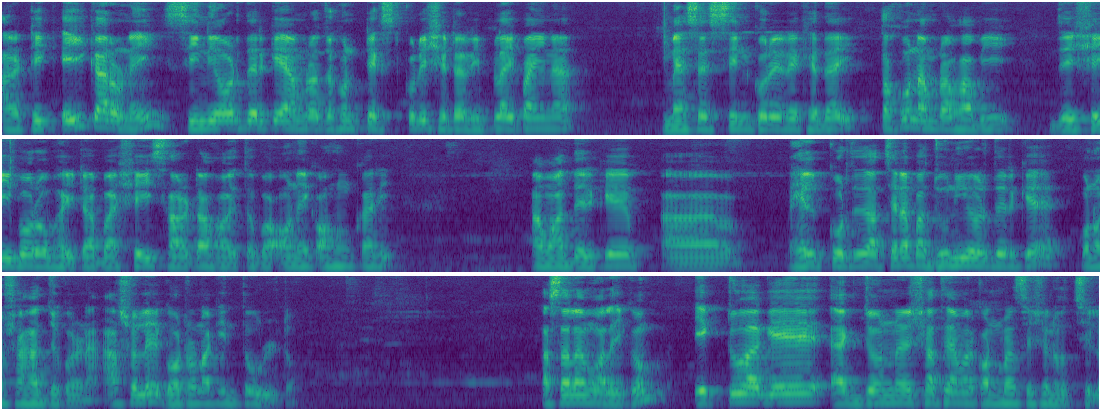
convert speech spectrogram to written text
আর ঠিক এই কারণেই সিনিয়রদেরকে আমরা যখন টেক্সট করি, সেটা রিপ্লাই পাই না মেসেজ সিন করে রেখে দেয়, তখন আমরা ভাবি যে সেই বড় ভাইটা বা সেই স্যারটা হয়তো বা অনেক অহংকারী, আমাদেরকে হেল্প করতে যাচ্ছে না বা জুনিয়রদেরকে কোনো সাহায্য করে না। আসলে ঘটনা কিন্তু উল্টো। আসসালামু আলাইকুম। একটু আগে একজনের সাথে আমার কনভারসেশন হচ্ছিল।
